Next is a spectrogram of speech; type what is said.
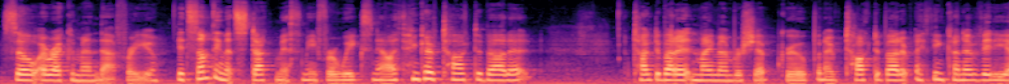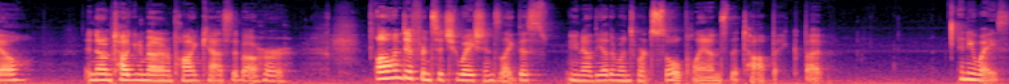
So I recommend that for you. It's something that stuck with me for weeks now. I think I've talked about it. I've talked about it in my membership group, and I've talked about it, I think, on a video. And now I'm talking about it on a podcast about her. All in different situations like this. You know, the other ones weren't soul plans, the topic, but Anyways,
